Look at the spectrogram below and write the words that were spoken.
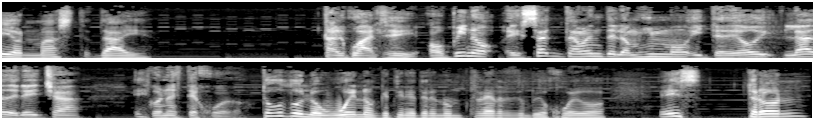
Ion Must Die. Tal cual, sí. Opino exactamente lo mismo y te doy la derecha Es- con este juego. todo lo bueno que tiene tener un trailer de un videojuego es Tron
